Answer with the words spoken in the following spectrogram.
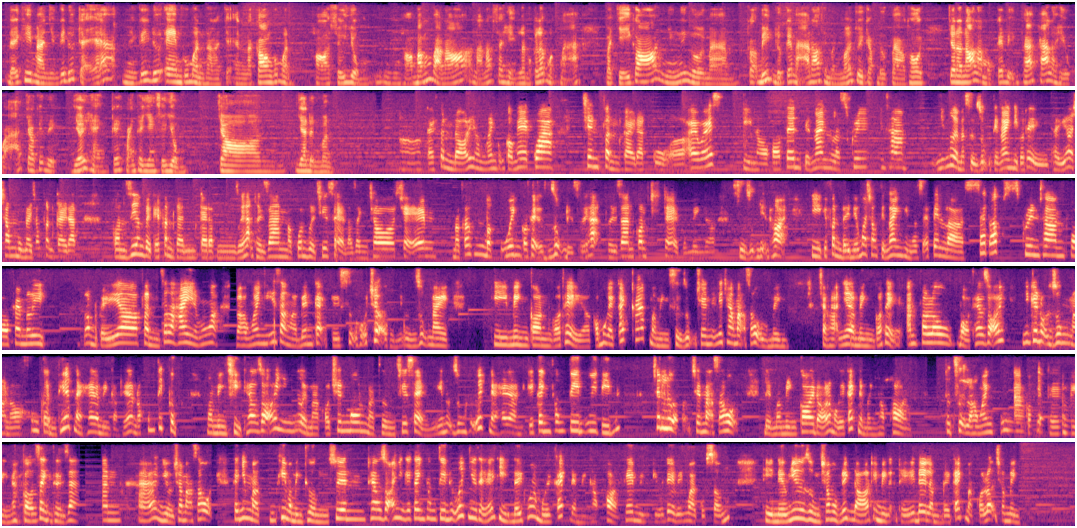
để khi mà những cái đứa trẻ những cái đứa em của mình hoặc là trẻ là con của mình họ sử dụng họ bấm vào nó là nó sẽ hiện lên một cái lớp mật mã. Và chỉ có những cái người mà có biết được cái mã đó thì mình mới truy cập được vào thôi. Cho nên nó là một cái biện pháp khá là hiệu quả cho cái việc giới hạn cái khoảng thời gian sử dụng cho gia đình mình. À, cái phần đó thì hồng anh cũng có nghe qua. Trên phần cài đặt của iOS thì nó có tên tiếng Anh là Screen Time những người mà sử dụng tiếng Anh thì có thể thấy ở trong mục này trong phần cài đặt. Còn riêng về cái phần cài, cài đặt giới hạn thời gian mà quân vừa chia sẻ là dành cho trẻ em mà các bậc phụ huynh có thể ứng dụng để giới hạn thời gian con trẻ của mình uh, sử dụng điện thoại thì cái phần đấy nếu mà trong tiếng Anh thì nó sẽ tên là set up Screen Time for Family. Đó là một cái uh, phần rất là hay đúng không ạ? Và hồng anh nghĩ rằng là bên cạnh cái sự hỗ trợ của những ứng dụng này thì mình còn có thể à, có một cái cách khác mà mình sử dụng trên những cái trang mạng xã hội của mình. Chẳng hạn như là mình có thể unfollow, bỏ theo dõi những cái nội dung mà nó không cần thiết này, hay là mình cảm thấy là nó không tích cực, mà mình chỉ theo dõi những người mà có chuyên môn mà thường chia sẻ những cái nội dung hữu ích này, hay là những cái kênh thông tin uy tín, chất lượng trên mạng xã hội để mà mình coi đó là một cái cách để mình học hỏi. Thực sự là hồng anh cũng đang có nhận thấy là mình đang có dành thời gian khá là nhiều cho mạng xã hội. Thế nhưng mà khi mà mình thường xuyên theo dõi những cái kênh thông tin hữu ích như thế thì đấy cũng là một cái cách để mình học hỏi thêm những cái vấn đề bên ngoài cuộc sống. Thì nếu như dùng cho mục đích đó thì mình lại thấy đây là một cái cách mà có lợi cho mình.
